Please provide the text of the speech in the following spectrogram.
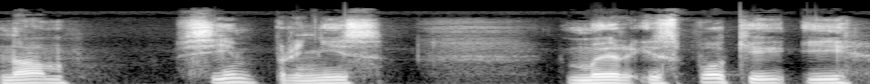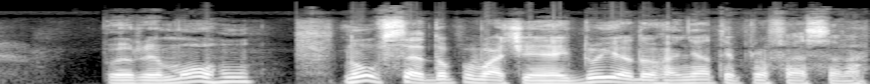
нам всім приніс мир і спокій і перемогу. Ну, все, до побачення. Йду я доганяти професора.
